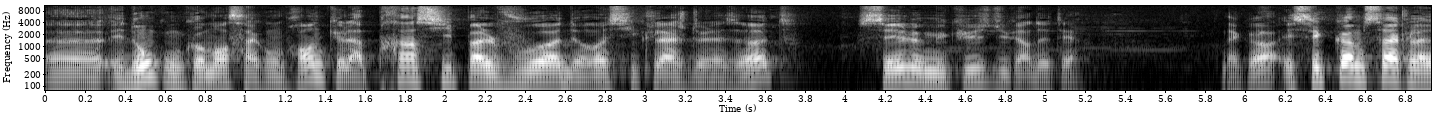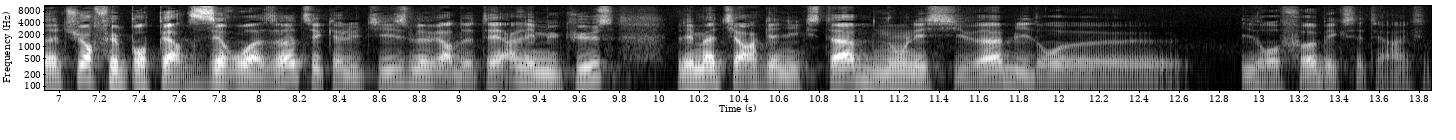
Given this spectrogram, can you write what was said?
Et donc, on commence à comprendre que la principale voie de recyclage de l'azote, c'est le mucus du ver de terre. D'accord Et c'est comme ça que la nature fait pour perdre zéro azote, c'est qu'elle utilise le ver de terre, les mucus, les matières organiques stables, non lessivables, euh, hydrophobes, etc., etc.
